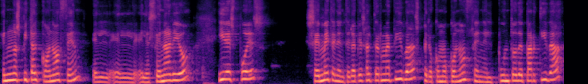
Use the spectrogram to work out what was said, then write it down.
En un hospital conocen el, escenario y después se meten en terapias alternativas, pero como conocen el punto de partida,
